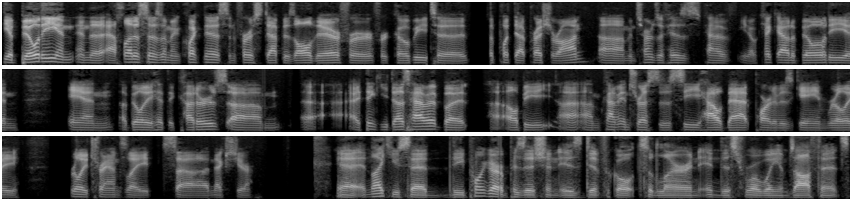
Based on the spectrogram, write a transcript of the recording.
the ability and, and the athleticism and quickness and first step is all there for for Coby to to put that pressure on. Um, in terms of his kind of you know kick out ability and and ability to hit the cutters, um, I think he does have it. But I'll be I'm kind of interested to see how that part of his game really really translates uh, next year. Yeah, and like you said, the point guard position is difficult to learn in this Roy Williams offense.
